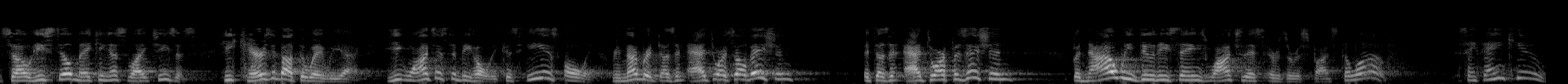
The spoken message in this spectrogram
So he's still making us like Jesus. He cares about the way we act. He wants us to be holy because he is holy. Remember, it doesn't add to our salvation. It doesn't add to our position. But now we do these things, watch this, as a response to love. To say, thank you.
